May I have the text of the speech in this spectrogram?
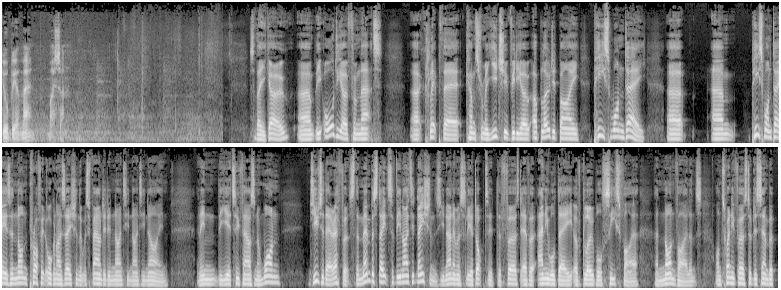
you'll be a man, my son. So there you go. Um, the audio from that uh, clip there comes from a YouTube video uploaded by Peace One Day. Uh, um, Peace One Day is a non profit organization that was founded in 1999. And in the year 2001, due to their efforts, the member states of the United Nations unanimously adopted the first ever annual day of global ceasefire and non violence on 21st of December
